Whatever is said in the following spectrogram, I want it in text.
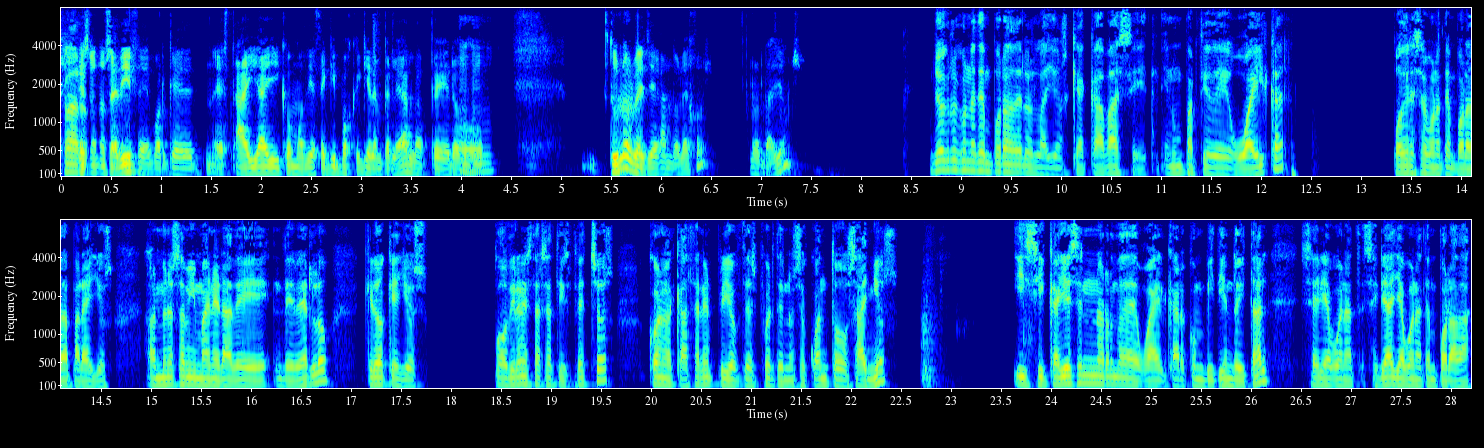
Claro. Eso no se dice, porque ahí hay como 10 equipos que quieren pelearla. Pero. ¿tú los ves llegando lejos, los Lions? Yo creo que una temporada de los Lions que acabase en un partido de Wildcard podría ser buena temporada para ellos. Al menos a mi manera de, de verlo, creo que ellos podrían estar satisfechos con alcanzar el playoff después de no sé cuántos años. Y si cayesen en una ronda de Wildcard compitiendo y tal, sería, buena, sería ya buena temporada.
